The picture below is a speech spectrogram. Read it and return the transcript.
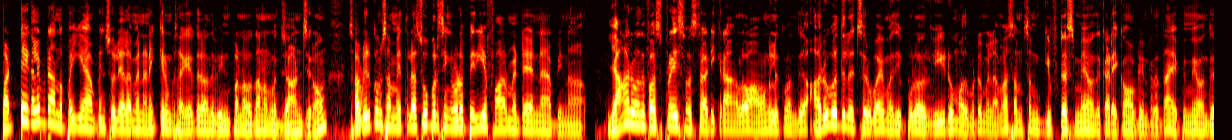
பட்டே கிளப்பிட்டா அந்த பையன் அப்படின்னு சொல்லி எல்லாமே நினைக்கிற சமயத்தில் வந்து வின் பண்ணவர் தான் நம்ம ஜான் ஜிரோம் ஸோ அப்படி இருக்கும் சமயத்தில் சூப்பர் சிங்கரோட பெரிய ஃபார்மேட்டே என்ன அப்படின்னா யார் வந்து ஃபஸ்ட் ப்ரைஸ் ஃபஸ்ட்டு அடிக்கிறாங்களோ அவங்களுக்கு வந்து அறுபது லட்ச ரூபாய் மதிப்புள்ள ஒரு வீடும் அது மட்டும் இல்லாமல் சம் சம் கிஃப்டர்ஸுமே வந்து கிடைக்கும் அப்படின்றது தான் எப்பயுமே வந்து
